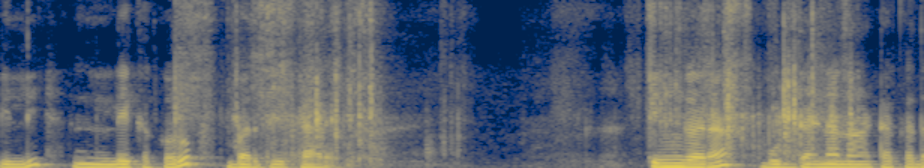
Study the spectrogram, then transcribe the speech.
ಇಲ್ಲಿ ಲೇಖಕರು ಬರೆದಿದ್ದಾರೆ. ತಿಂಗರ ಬುಡ್ಡಣ್ಣ ನಾಟಕದ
